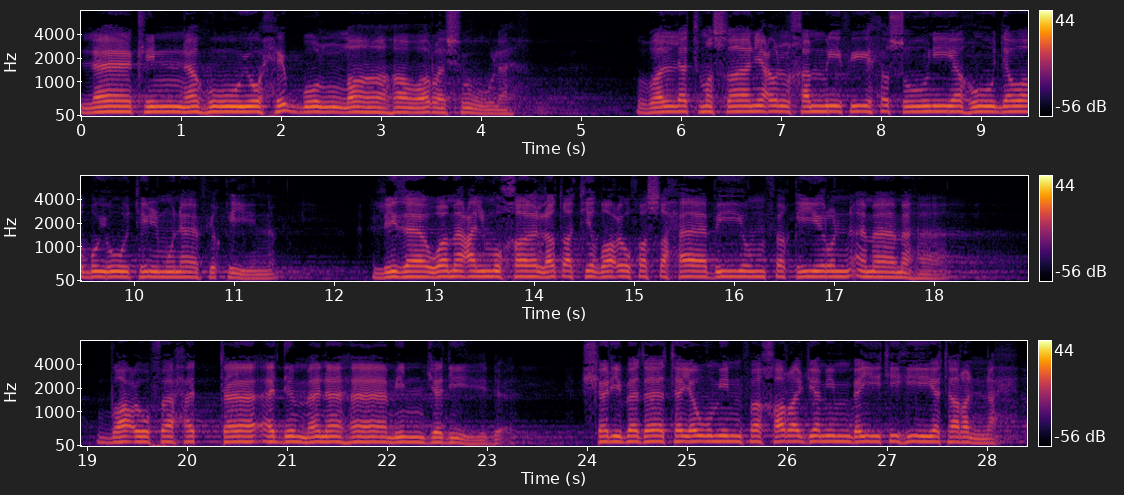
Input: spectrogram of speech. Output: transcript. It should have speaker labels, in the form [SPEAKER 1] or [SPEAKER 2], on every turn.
[SPEAKER 1] لكنه يحب الله ورسوله. ظلت مصانع الخمر في حصون يهود وبيوت المنافقين. لذا ومع المخالطة ضعف صحابي فقير أمامها. ضعف حتى أدمنها من جديد. شرب ذات يوم فخرج من بيته يترنح.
